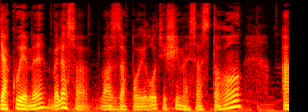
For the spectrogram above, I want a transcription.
Ďakujeme, veľa sa vás zapojilo, tešíme sa z toho a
